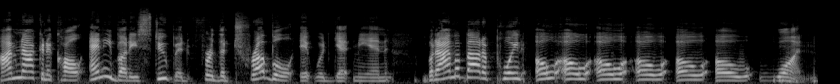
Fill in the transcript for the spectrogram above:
I'm not going to call anybody stupid for the trouble it would get me in, but I'm about a point oh oh oh oh oh oh one.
